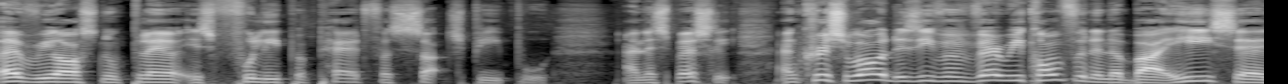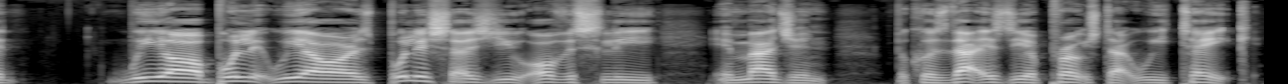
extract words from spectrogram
every Arsenal player is fully prepared for such people, and especially and Chris Wilder is even very confident about it. He said, "We are bullet. We are as bullish as you obviously imagine, because that is the approach that we take.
